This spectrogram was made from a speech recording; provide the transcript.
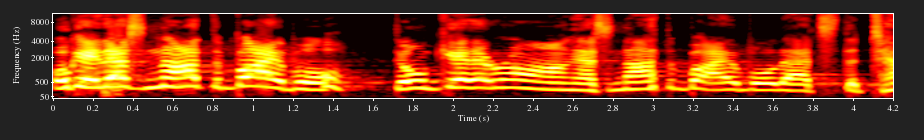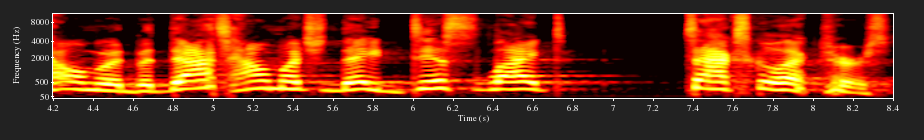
Okay, that's not the Bible. Don't get it wrong. That's not the Bible. That's the Talmud. But that's how much they disliked tax collectors.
